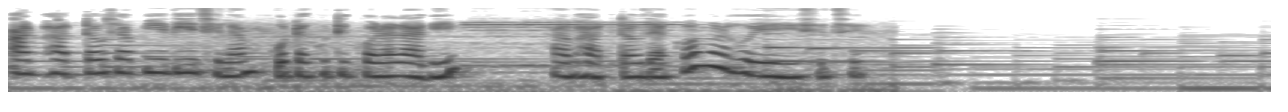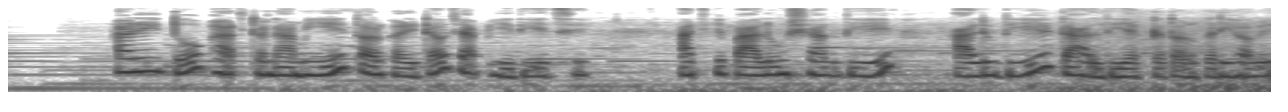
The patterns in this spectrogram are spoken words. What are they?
আর ভাতটাও চাপিয়ে দিয়েছিলাম, কোটাকুটি করার আগেই। আর ভাতটাও দেখো আমার হয়ে এসেছে। আর এই তো ভাতটা নামিয়ে তরকারিটাও চাপিয়ে দিয়েছে। আজকে পালং শাক দিয়ে, আলু দিয়ে, ডাল দিয়ে একটা তরকারি হবে।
